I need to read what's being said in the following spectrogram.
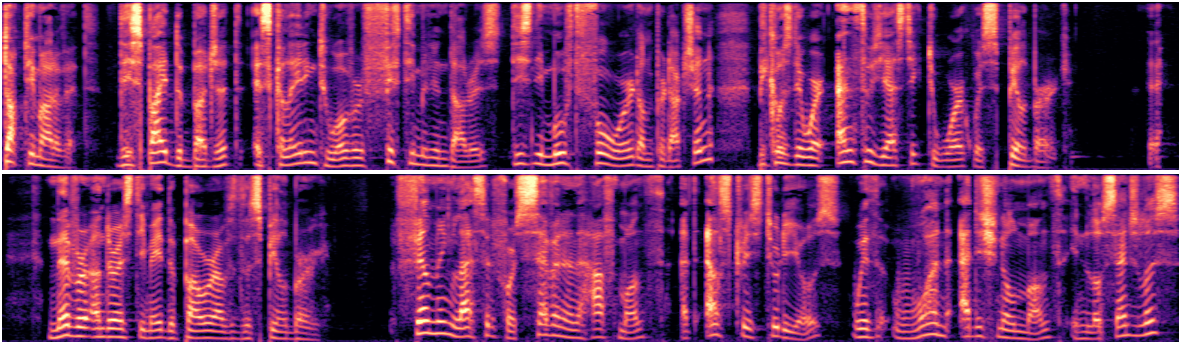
talked him out of it. Despite the budget escalating to over $50 million, Disney moved forward on production because they were enthusiastic to work with Spielberg. Never underestimate the power of the Spielberg. Filming lasted for seven and a half months at Elstree Studios, with one additional month in Los Angeles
